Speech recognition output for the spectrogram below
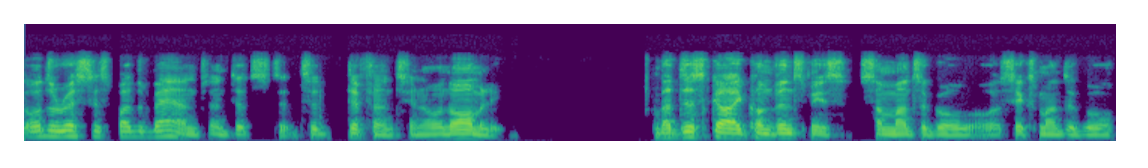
all the risks is by the band, and that's it's a difference, you know, normally. But this guy convinced me some months ago or six months ago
